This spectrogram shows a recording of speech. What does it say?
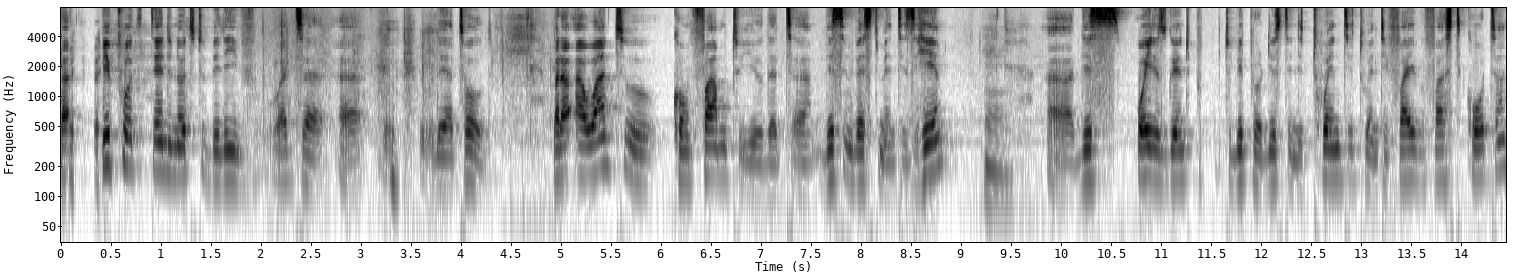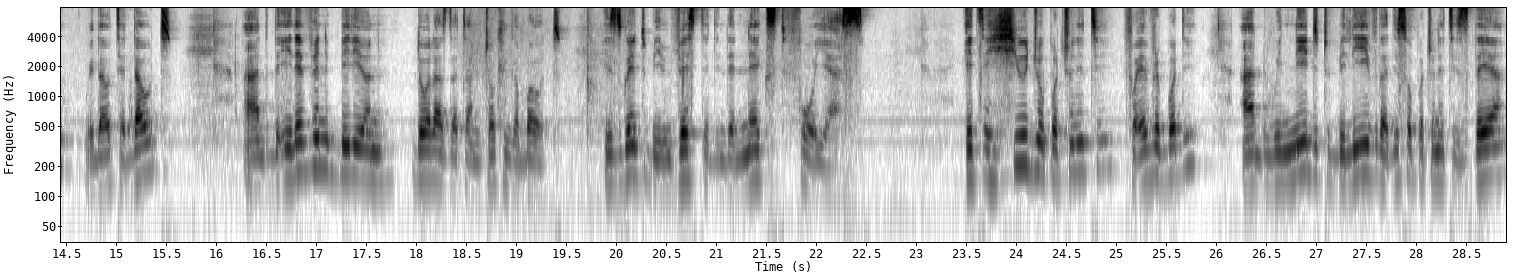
Uh, people tend not to believe what uh, uh, they are told. But I, I want to confirm to you that uh, this investment is here. Uh, this oil is going to, to be produced in the 2025 first quarter, without a doubt. And the 11 billion dollars that I'm talking about is going to be invested in the next four years. It's a huge opportunity for everybody, and we need to believe that this opportunity is there.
